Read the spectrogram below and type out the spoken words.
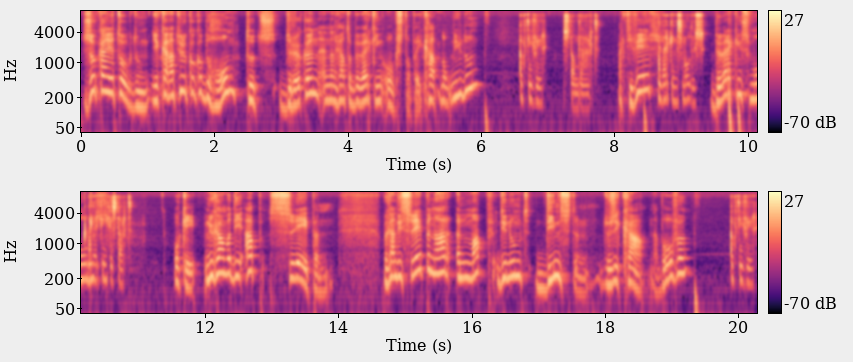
Zo kan je het ook doen. Je kan natuurlijk ook op de home-toets drukken en dan gaat de bewerking ook stoppen. Ik ga het opnieuw doen. Activeer. Standaard. Activeer. Bewerkingsmodus. Bewerkingsmodus. Bewerking gestart. Oké, okay, nu gaan we die app slepen. We gaan die slepen naar een map die noemt diensten. Dus ik ga naar boven. Activeer.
